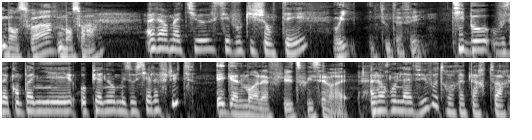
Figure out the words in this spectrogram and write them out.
Bonsoir. Bonsoir. Alors Mathieu, c'est vous qui chantez Oui, tout à fait. Thibaut, vous accompagnez au piano mais aussi à la flûte? Également à la flûte, oui c'est vrai. Alors on l'a vu, votre répertoire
